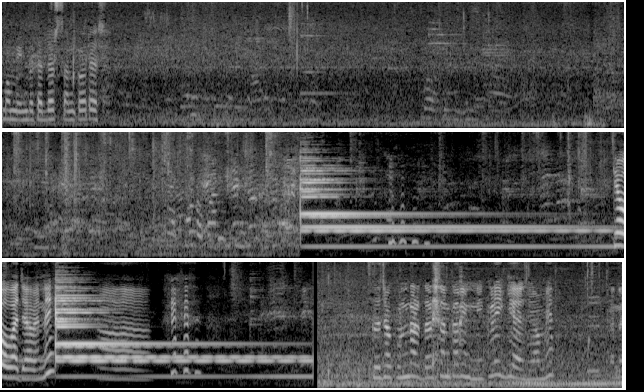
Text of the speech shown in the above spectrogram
મમ્મી બધા દર્શન કરે છે. કેવો અવાજ આવે નહીં? તો જો કુંડળ દર્શન કરીને નીકળી ગયા છે અમે. અને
